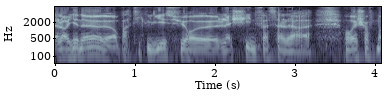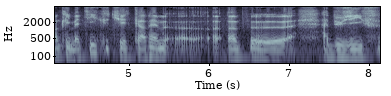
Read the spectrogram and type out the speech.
alors il y en a un en particulier sur euh, la Chine face à la au réchauffement climatique qui est quand même un peu abusif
